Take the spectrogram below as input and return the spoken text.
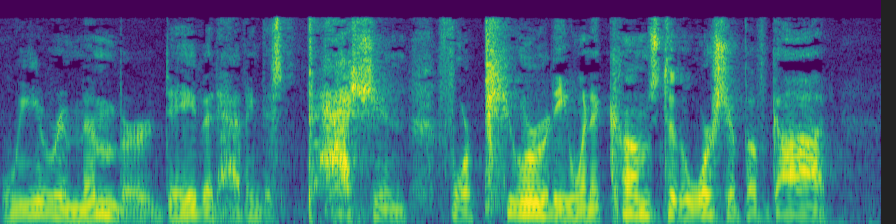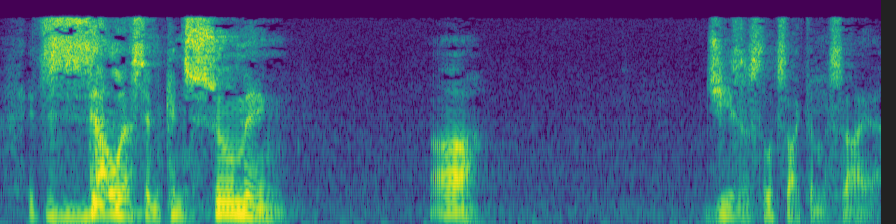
We remember David having this passion for purity when it comes to the worship of God. It's zealous and consuming. Ah, Jesus looks like the Messiah.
